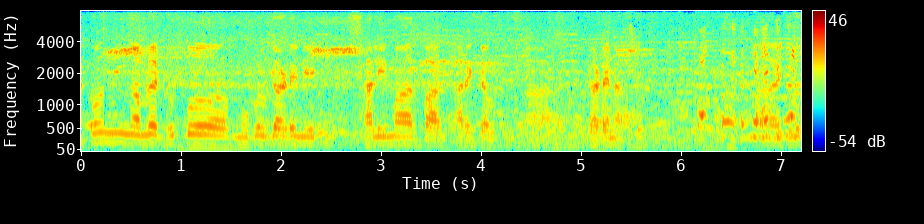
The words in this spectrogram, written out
এখন আমরা ঢুকবো মুঘল গার্ডেনের শালিমার বাগ, আরেকটা গার্ডেন আছে। এগুলো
